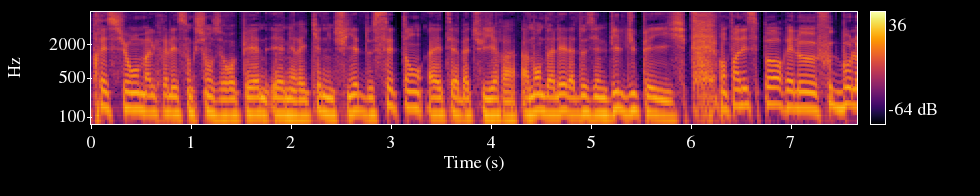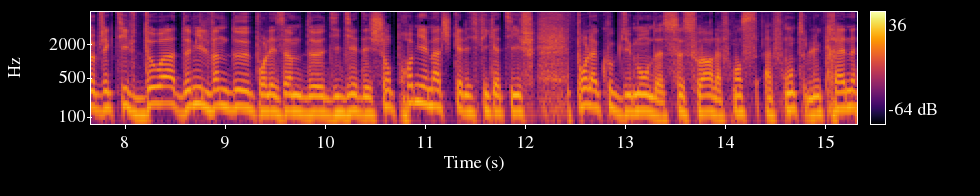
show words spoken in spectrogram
répression Malgré les sanctions européennes et américaines, une fillette de 7 ans a été abattue hier à Mandalay, la deuxième ville du pays. Enfin, les sports et le football. Objectif Doha 2022 pour les hommes de Didier Deschamps. Premier match qualificatif pour la Coupe du Monde. Ce soir, la France affronte l'Ukraine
